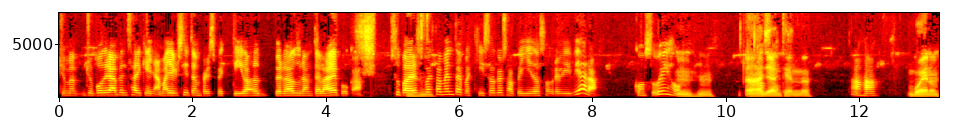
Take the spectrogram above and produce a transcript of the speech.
yo, me- yo podría pensar que ya mayorcito en perspectiva, ¿verdad? Durante la época, su padre supuestamente pues quiso que su apellido sobreviviera con su hijo. Ah, No ya sé. entiendo. Ajá. Bueno,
